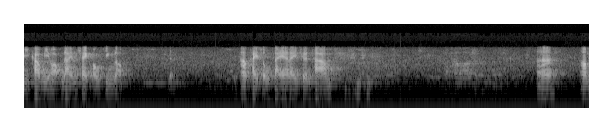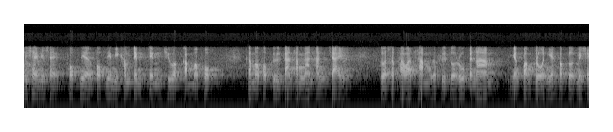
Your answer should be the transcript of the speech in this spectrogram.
มีเข้ามีออกได้ไม่ใช่ของจริงหรอกอ้าวใครสงสัยอะไรเชิญถามอ่าอ๋อไม่ใช่ไม่ใช่ภพเนี่ยภพเนี่ยมีคำเต็มเต็มชื่อว่ากรรมภพกรรมภพคือการทำงานทางใจ ตัวสภาวธรรมก็คือตัวรูปกับนาม อย่างความโกรธเนี่ยความโกรธไม่ใช่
